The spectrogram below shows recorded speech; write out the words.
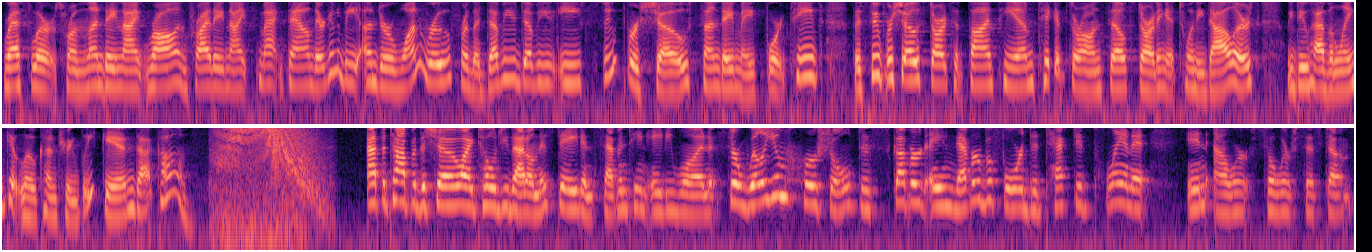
Wrestlers from Monday Night Raw and Friday Night SmackDown, they're going to be under one roof for the WWE Super Show Sunday, May 14th. The Super Show starts at 5 p.m. Tickets are on sale starting at $20. We do have a link at lowcountryweekend.com. At the top of the show, I told you that on this date in 1781, Sir William Herschel discovered a never before detected planet in our solar system.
